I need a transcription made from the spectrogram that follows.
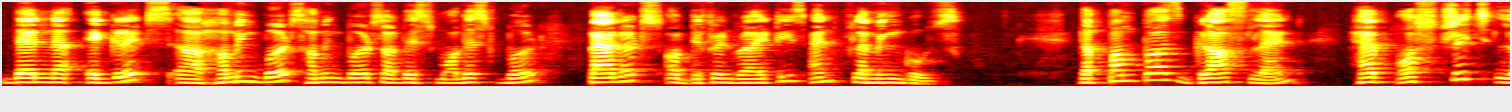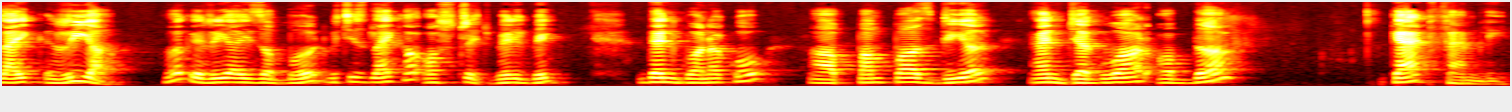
Then uh, egrets uh, hummingbirds. Hummingbirds are the smallest bird. Parrots of different varieties and flamingos. The pampas grassland have ostrich like rhea okay rhea is a bird which is like a ostrich very big then guanaco uh, pampas deer and jaguar of the cat family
